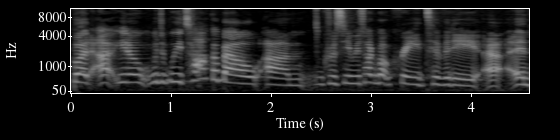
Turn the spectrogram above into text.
But uh, you know, we, we, talk about um, Christina, we talk about creativity uh, and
